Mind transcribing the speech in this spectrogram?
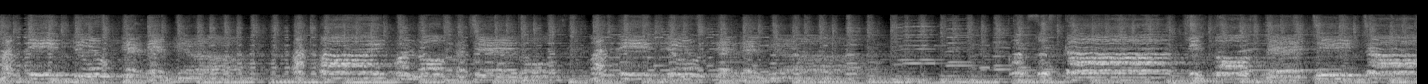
Martín que genia, ¡ay, con los cacheros! Martín que genia sus cachitos de chicha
